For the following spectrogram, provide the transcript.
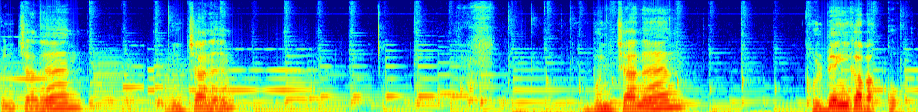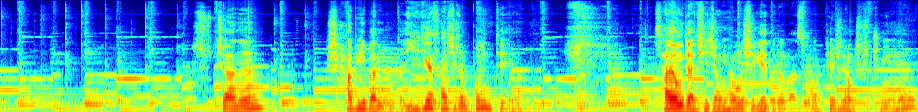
문자는 문자는 문자는 골뱅이가 받고 숫자는 샵이 받는다. 이게 사실은 포인트예요. 사용자 지정 형식에 들어가서 표시 형식 중에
